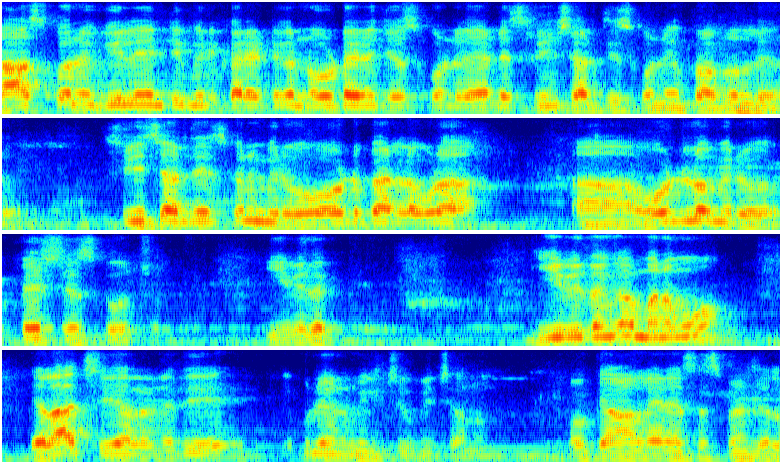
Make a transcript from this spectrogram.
రాసుకొని వీలేంటి మీరు కరెక్ట్గా నోట్ అయినా చేసుకోండి. లేదంటే స్క్రీన్ షాట్ తీసుకోండి. ఏం ప్రాబ్లం లేదు. స్క్రీన్ షాట్ తీసుకొని మీరు ఓటు ప్యాడ్లో కూడా ఓటులో మీరు పేస్ట్ చేసుకోవచ్చు. ఈ విధంగా ఈ విధంగా మనము ఎలా చేయాలనేది ఇప్పుడు నేను మీకు చూపించాను. ఓకే ఆన్లైన్ అసెస్మెంట్స్ ఎలా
